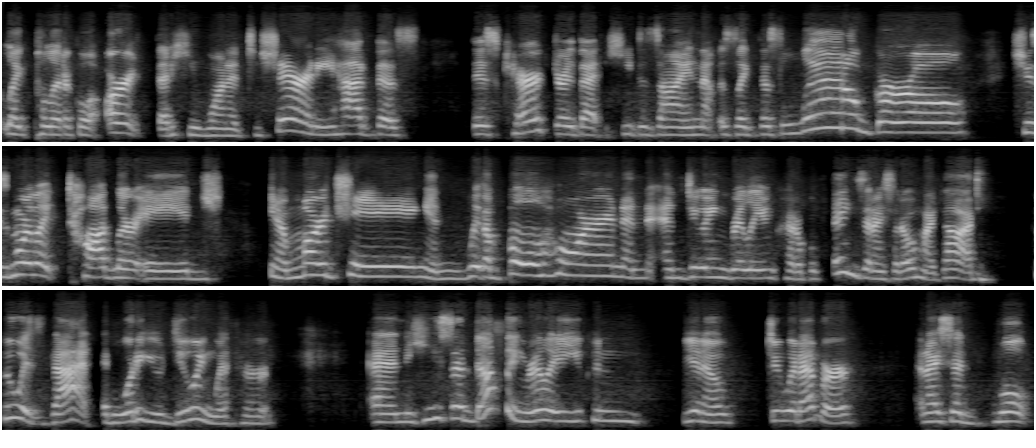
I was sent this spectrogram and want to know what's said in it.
like political art that he wanted to share and he had this this character that he designed that was like this little girl. She was more like toddler age you know marching and with a bullhorn and and doing really incredible things and i said oh my god who is that and what are you doing with her and he said nothing really you can you know do whatever and i said well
